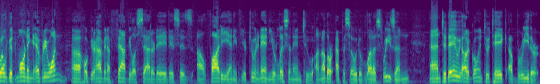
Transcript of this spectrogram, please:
Well, good morning, everyone. Uh, hope you're having a fabulous Saturday. This is Al Fadi, and if you're tuning in, you're listening to another episode of Let Us Reason. And today we are going to take a breather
